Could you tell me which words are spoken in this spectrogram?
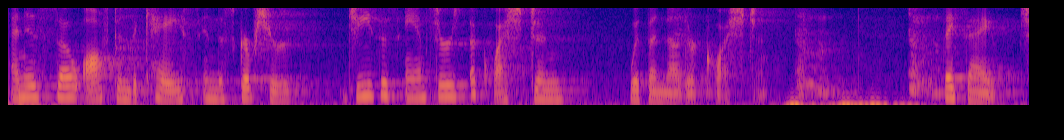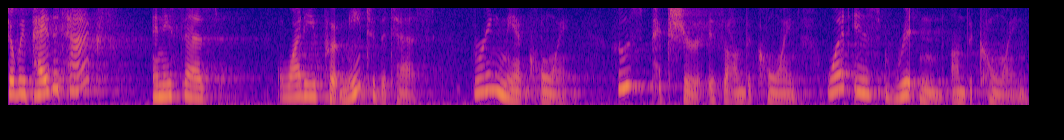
And is so often the case in the scripture, Jesus answers a question with another question. They say, Shall we pay the tax? And he says, Why do you put me to the test? Bring me a coin. Whose picture is on the coin? What is written on the coin?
